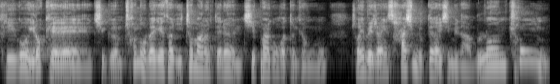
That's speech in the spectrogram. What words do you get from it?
그리고 이렇게 지금 1,500에서 2천만 원대는 G80 같은 경우 저희 매장에 46대가 있습니다. 물론 총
